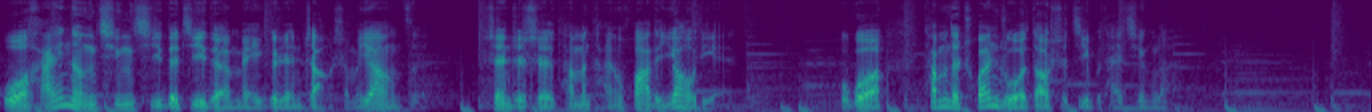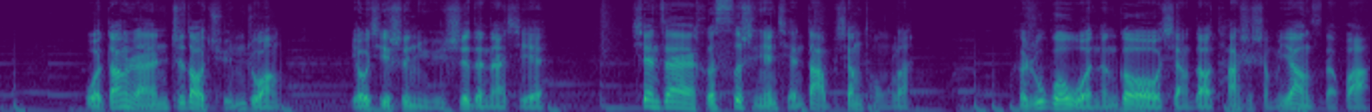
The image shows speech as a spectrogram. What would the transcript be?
我还能清晰地记得每个人长什么样子。甚至是他们谈话的要点，不过他们的穿着倒是记不太清了。我当然知道裙装，尤其是女士的那些，现在和四十年前大不相同了。可如果我能够想到她是什么样子的话，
